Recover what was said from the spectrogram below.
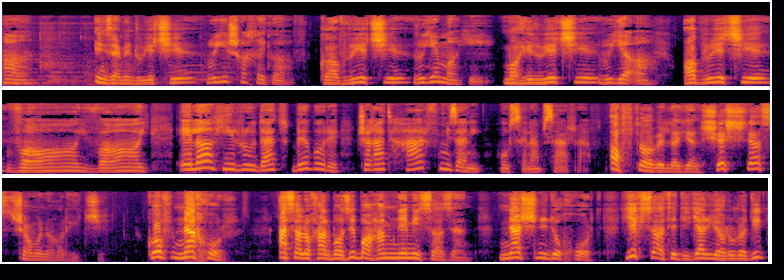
ها. این زمین روی چیه؟ روی شاخ گاو. گاو روی چیه؟ روی ماهی. ماهی روی چیه؟ روی آب. آب روی چیه؟ وای وای. الهی رودت ببره. چقدر حرف می‌زنی؟ حوصلم سر رفت. آفتاب لگن شش دست شام و نهار هیچی. گفت نخور. اصل و خربازه با هم نمی‌سازند. نشنید و خورد. یک ساعت دیگر یارو را دید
